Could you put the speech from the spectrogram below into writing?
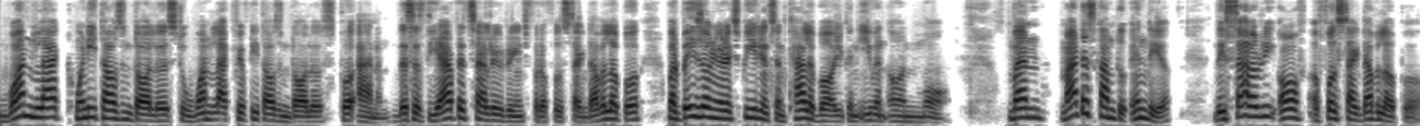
$1,20,000 to $1,50,000 per annum. This is the average salary range for a full stack developer, but based on your experience and caliber, you can even earn more. When matters come to India, the salary of a full stack developer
